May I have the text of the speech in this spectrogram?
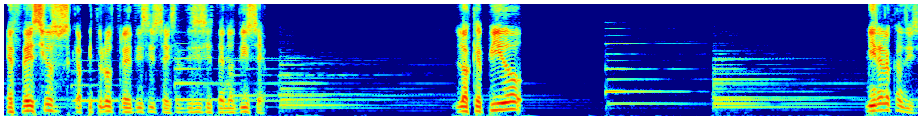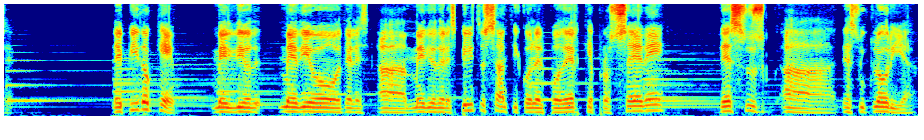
Efesios capítulo 3, 16 al 17 nos dice, lo que pido, mira lo que nos dice, le pido que, medio, medio, del, uh, medio del Espíritu Santo y con el poder que procede de, sus, uh, de su gloria,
